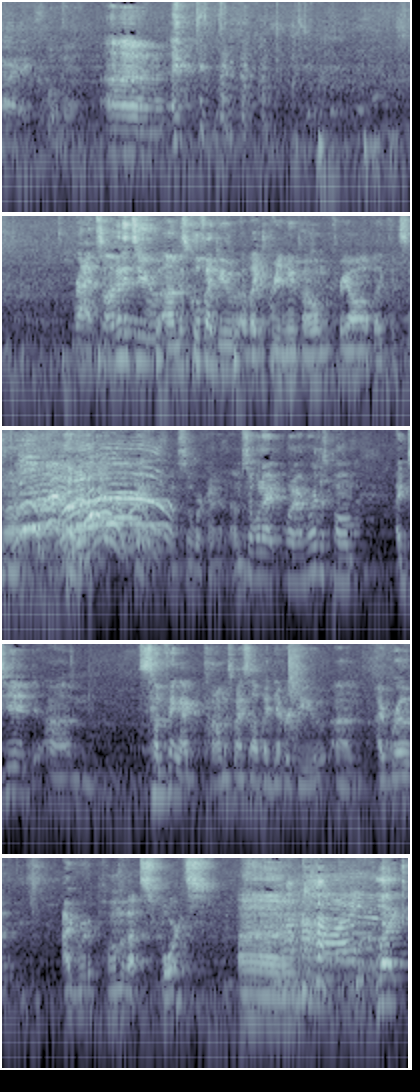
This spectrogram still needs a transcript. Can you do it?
All right, cool, man. Uh, right, so I'm gonna do. Um, it's cool if I do uh, like a pretty new poem for y'all. Like it's not. I'm still working on it. Um, so when I when I wrote this poem, I did um, something I promised myself I'd never do. Um, I wrote I wrote a poem about sports. Um, like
